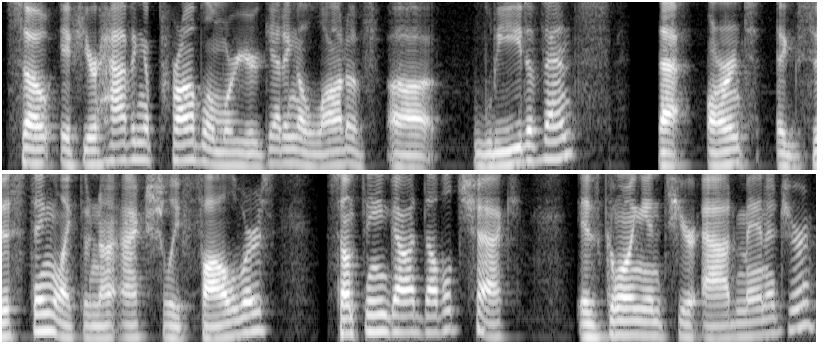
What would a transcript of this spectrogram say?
So if you're having a problem where you're getting a lot of uh, lead events that aren't existing, like they're not actually followers, something you gotta double check is going into your ad manager.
